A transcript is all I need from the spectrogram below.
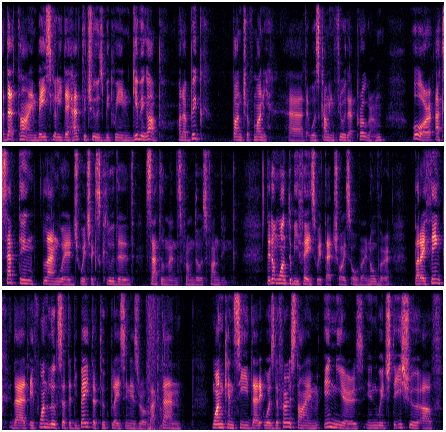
At that time, basically, they had to choose between giving up on a big bunch of money uh, that was coming through that program or accepting language which excluded settlements from those funding. They don't want to be faced with that choice over and over. But I think that if one looks at the debate that took place in Israel back then, one can see that it was the first time in years in which the issue of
